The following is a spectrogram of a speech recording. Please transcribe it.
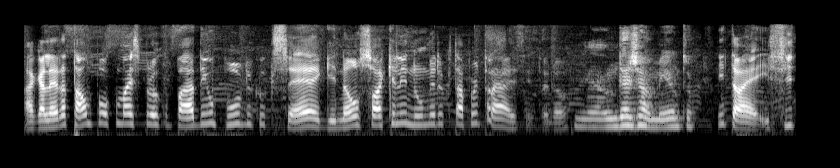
A galera tá um pouco mais preocupada em o público que segue, não só aquele número que tá por trás, entendeu? É, um engajamento. Então, é, e se,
